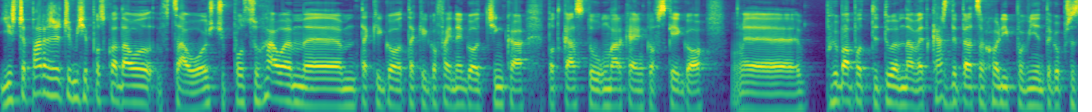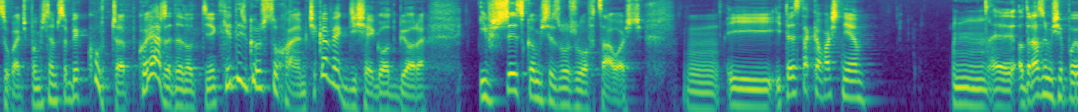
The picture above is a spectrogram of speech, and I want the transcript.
jeszcze parę rzeczy mi się poskładało w całość. Posłuchałem e, takiego, takiego fajnego odcinka podcastu Marka Jankowskiego, e, chyba pod tytułem nawet Każdy pracocholik powinien tego przesłuchać. Pomyślałem sobie, kurczę, kojarzę ten odcinek, kiedyś go już słuchałem, ciekawe jak dzisiaj go odbiorę. I wszystko mi się złożyło w całość. Mm, I, i to jest taka właśnie od razu mi się po,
